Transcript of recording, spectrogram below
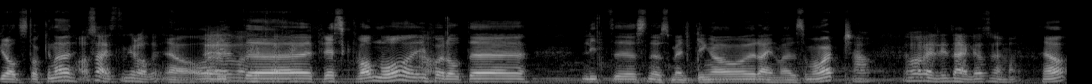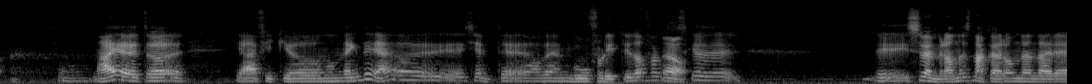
gradestokken her? ja, 16 grader. Ja, og litt eh, friskt vann nå i Ja. forhold til litt eh, snøsmeltinga og regnværet som har vært. Ja, det var veldig deilig å svømme. Ja. Så, nei, vet du hva. Jeg fikk jo noen lengder, jeg. Og jeg kjente jeg hadde en god flyt i dag, faktisk. Ja. De svømmerne snakker om den derre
